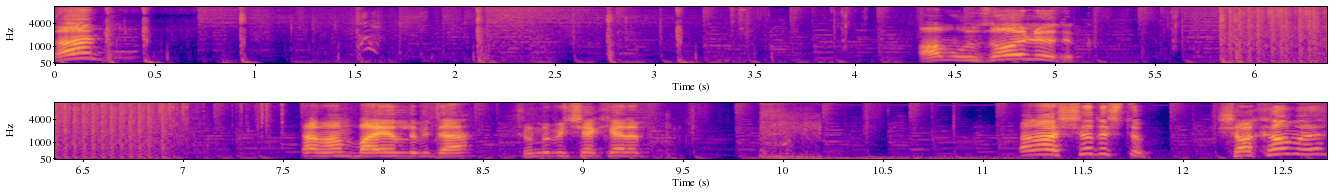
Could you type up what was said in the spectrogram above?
Lan! Abi uzağa ölüyorduk. Tamam bayıldı bir daha. Şunu bir çekelim. Lan aşağı düştüm. Şaka mı?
